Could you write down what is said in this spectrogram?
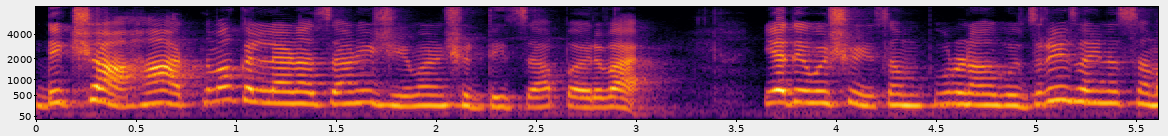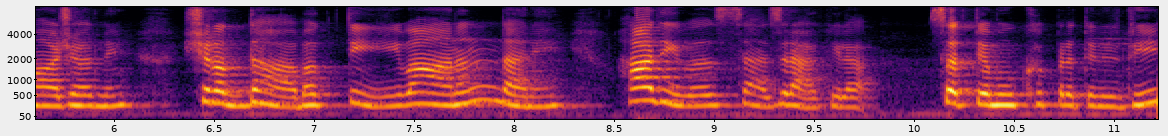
दीक्षा हा आत्मकल्याणाचा आणि जीवनशुद्धीचा पर्व आहे. या दिवशी संपूर्ण गुजरी जैन समाजाने श्रद्धा भक्ती व आनंदाने हा दिवस साजरा केला. सत्यमुख प्रतिनिधी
